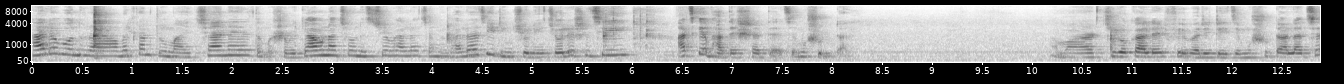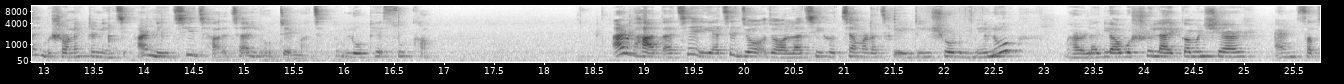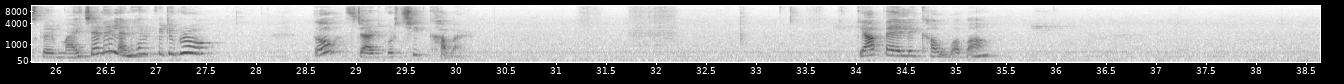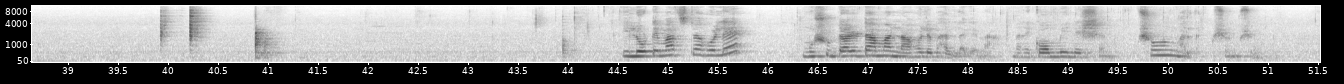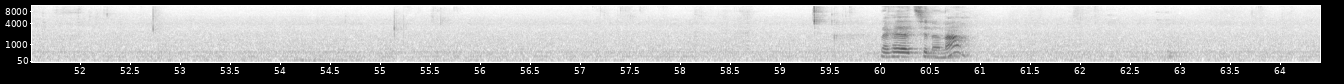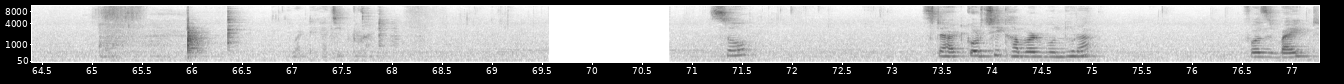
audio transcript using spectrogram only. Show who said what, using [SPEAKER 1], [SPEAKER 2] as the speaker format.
[SPEAKER 1] Hello বন্ধুরা welcome to my channel তোমরা সবাই কেমন আছো? নিশ্চয়ই ভালো আছো, আমি ভালো আছি। ডিম শো নিয়ে চলে এসেছি। আজকে ভাতের সাথে আছে মুসুর ডাল। আমার চিরকালের ফেভারিট এই যে মুসুর ডাল আছে, বেশ অনেকটা নিয়েছি। আর নিয়েছি ঝাল ঝাল লোটে মাছ, একদম লোটে সুখা। আর ভাত আছে, এই আছে জল আছি হচ্ছে আমার আজকে এই ডিম শোর মেনু ভালো লাগলে অবশ্যই like comment share and subscribe my channel and help me to grow তো স্টার্ট করছি খাবার क्या पहले खाऊं बाबा এই লোটে মাছটা হলে মুসুর ডালটা আমার না হলে ভাল লাগে না মানে কম্বিনেশন ভীষণ ভালো লাগে ভীষণ ভীষণ দেখা যাচ্ছে না না? সো স্টার্ট করছি খাবার বন্ধুরা। ফার্স্ট বাইট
